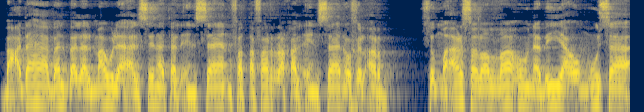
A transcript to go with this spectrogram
بعدها بلبل المولى ألسنة الإنسان فتفرق الإنسان في الأرض. ثم أرسل الله نبيه موسى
